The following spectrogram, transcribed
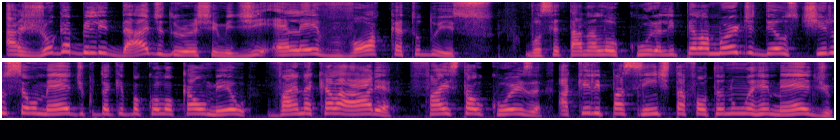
a jogabilidade do Rush MD ela evoca tudo isso. Você tá na loucura ali, pelo amor de Deus, tira o seu médico daqui para colocar o meu. Vai naquela área, faz tal coisa. Aquele paciente tá faltando um remédio.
